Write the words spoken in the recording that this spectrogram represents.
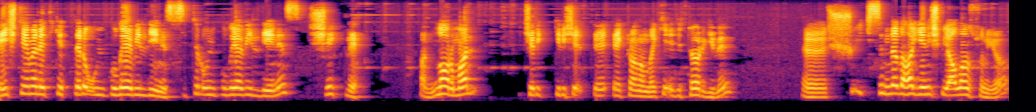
HTML etiketleri uygulayabildiğiniz, stil uygulayabildiğiniz şekli. Hani normal içerik giriş e, ekranındaki editör gibi e, şu ikisinde daha geniş bir alan sunuyor.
